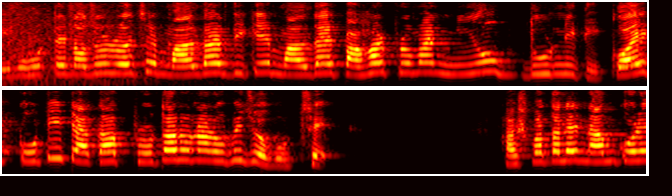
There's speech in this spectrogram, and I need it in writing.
এই মুহূর্তে নজর রয়েছে মালদার দিকে। মালদায় পাহাড় প্রমাণ নিয়োগ দুর্নীতি। কয়েক কোটি টাকা প্রতারণার অভিযোগ উঠছে। হাসপাতালের নাম করে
